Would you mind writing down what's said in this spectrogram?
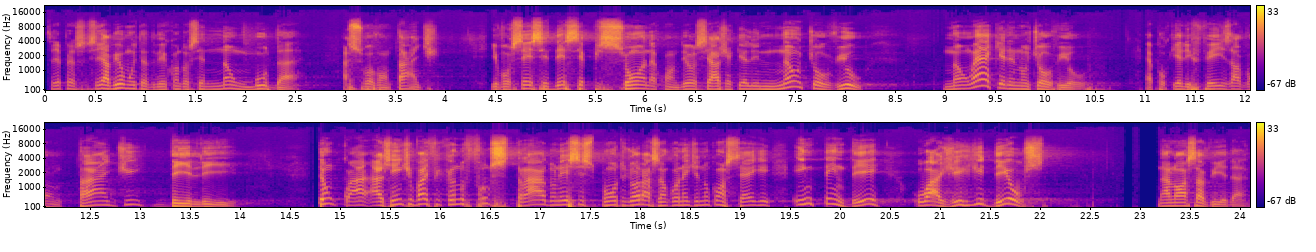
Você já, pensou, você já viu muitas vezes quando você não muda a sua vontade e você se decepciona com Deus, você acha que Ele não te ouviu? Não é que Ele não te ouviu, é porque Ele fez a vontade dEle. Então, a, gente vai ficando frustrado nesses pontos de oração, quando a gente não consegue entender o agir de Deus na nossa vida.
